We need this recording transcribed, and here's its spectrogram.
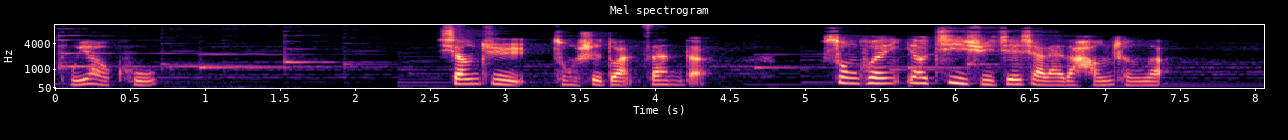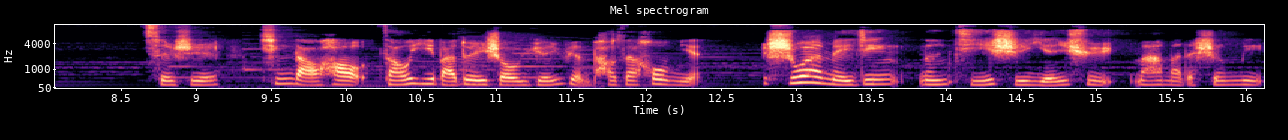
不要哭。相聚总是短暂的。宋坤要继续接下来的航程了。此时，青岛号早已把对手远远抛在后面，十万美金能及时延续妈妈的生命。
